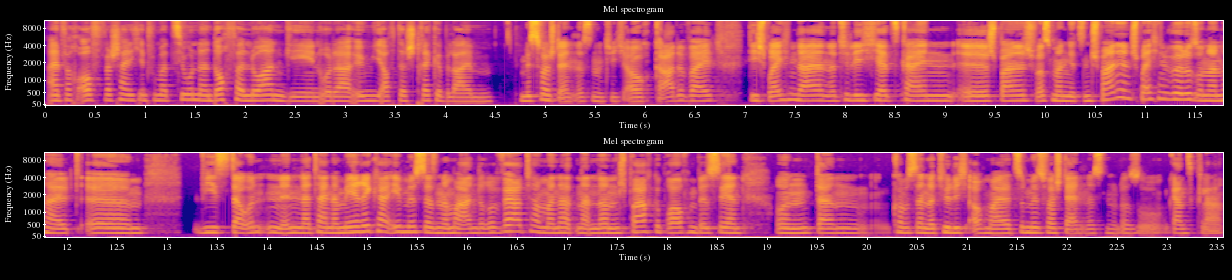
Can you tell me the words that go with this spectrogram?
einfach oft wahrscheinlich Informationen dann doch verloren gehen oder irgendwie auf der Strecke bleiben. Missverständnis natürlich auch, gerade weil die sprechen da natürlich jetzt kein äh, Spanisch, was man jetzt in Spanien sprechen würde, sondern halt ähm, wie es da unten in Lateinamerika eben ist, da sind nochmal andere Wörter, man hat einen anderen Sprachgebrauch ein bisschen und dann kommt es dann natürlich auch mal zu Missverständnissen oder so, ganz klar.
